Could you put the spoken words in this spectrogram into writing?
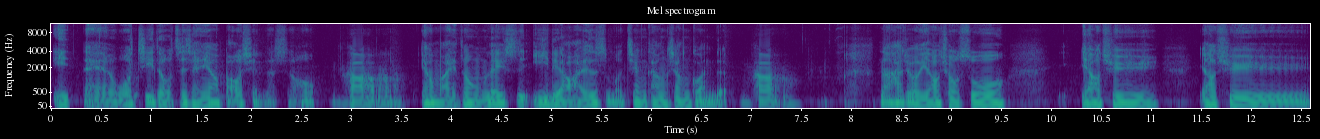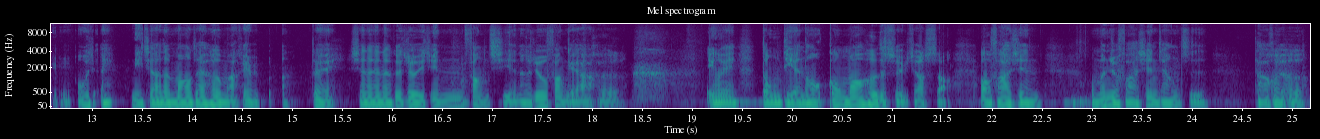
一诶、欸，我记得我之前要保险的时候，哈哈哈，要买这种类似医疗还是什么健康相关的，哈，那他就有要求说要去要去，我哎、欸，你家的猫在喝吗？可以，对，现在那个就已经放弃了，那个就放给他喝了，因为冬天哦，公猫喝的水比较少，哦，发现我们就发现这样子，它会喝，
